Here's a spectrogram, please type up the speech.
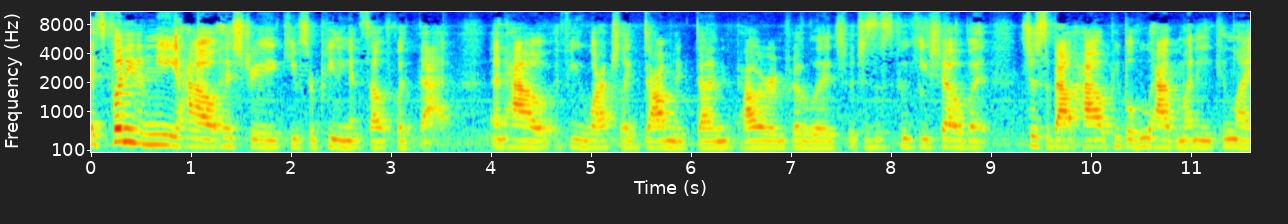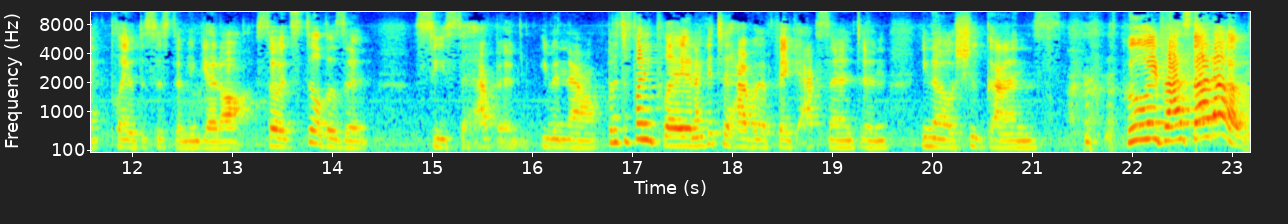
It's funny to me how history keeps repeating itself with that, and how if you watch like Dominick Dunne, Power and Privilege, which is a spooky show, but it's just about how people who have money can like play with the system and get off. So it still doesn't cease to happen even now. But it's a funny play, and I get to have a fake accent and you know shoot guns. Who would pass that up?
